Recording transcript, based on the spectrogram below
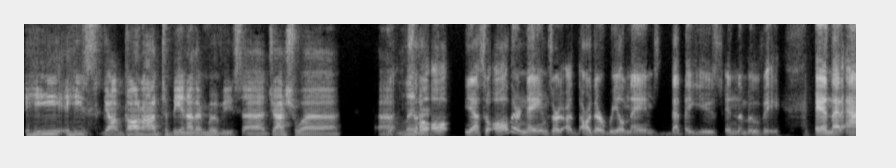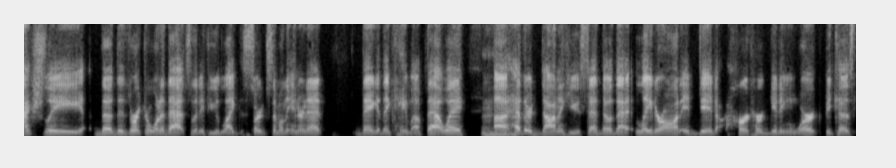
he he's gone on to be in other movies. Uh, Joshua uh, so Leonard. all yeah, so all their names are are their real names that they used in the movie, and that actually the the director wanted that so that if you like search them on the internet, they they came up that way. Mhm. Uh, Heather Donahue said though that later on it did hurt her getting work because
